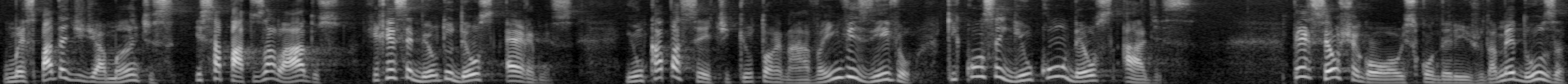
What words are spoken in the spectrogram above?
uma espada de diamantes e sapatos alados que recebeu do deus Hermes, e um capacete que o tornava invisível que conseguiu com o deus Hades. Perseu chegou ao esconderijo da Medusa,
